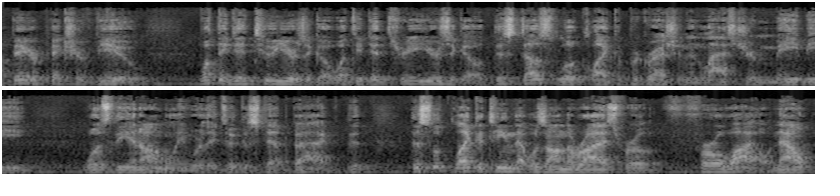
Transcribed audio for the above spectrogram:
a bigger picture view, what they did two years ago, what they did three years ago, this does look like a progression. And last year maybe was the anomaly where they took a step back. This looked like a team that was on the rise for a, for a while. Now,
